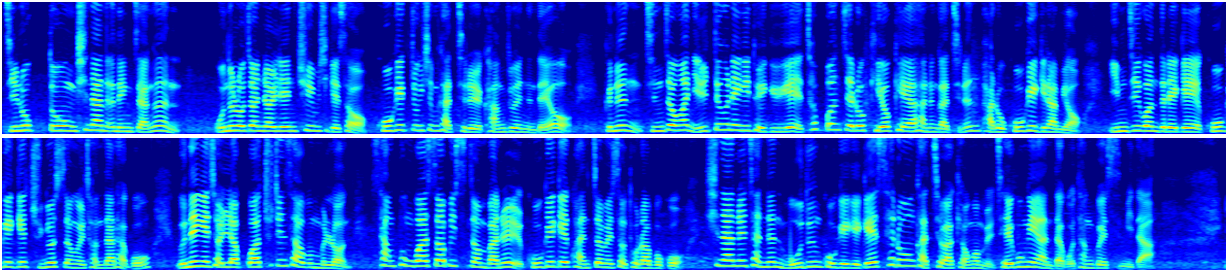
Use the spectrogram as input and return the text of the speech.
진옥동 신한은행장은 오늘 오전 열린 취임식에서 고객 중심 가치를 강조했는데요. 그는 진정한 1등 은행이 되기 위해 첫 번째로 기억해야 하는 가치는 바로 고객이라며 임직원들에게 고객의 중요성을 전달하고 은행의 전략과 추진 사업은 물론 상품과 서비스 전반을 고객의 관점에서 돌아보고 신안을 찾는 모든 고객에게 새로운 가치와 경험을 제공해야 한다고 당부했습니다.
